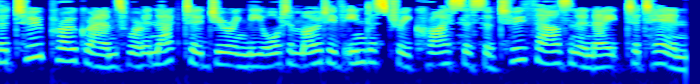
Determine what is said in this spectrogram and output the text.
The two programs were enacted during the automotive industry crisis of 2008-10,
